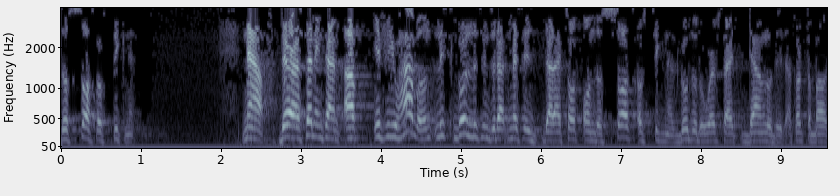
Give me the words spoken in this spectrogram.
the source of sickness. Now, there are certain times, uh, if you haven't, listen, go listen to that message that I taught on the source of sickness. Go to the website, download it. I talked about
